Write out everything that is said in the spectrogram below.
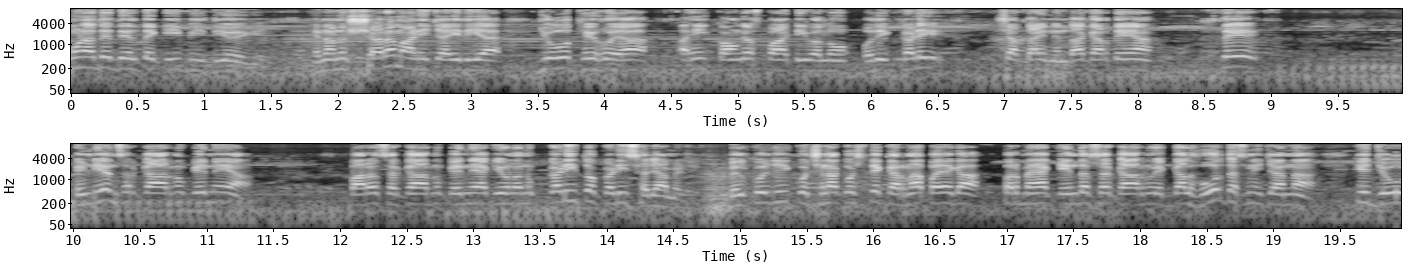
ਉਹਨਾਂ ਦੇ ਦਿਲ ਤੇ ਕੀ ਬੀਤਦੀ ਹੋਏਗੀ? ਇਹਨਾਂ ਨੂੰ ਸ਼ਰਮ ਆਣੀ ਚਾਹੀਦੀ ਹੈ। ਜੋ ਉੱਥੇ ਹੋਇਆ, ਅਸੀਂ ਕਾਂਗਰਸ ਪਾਰਟੀ ਵੱਲੋਂ ਉਹਦੀ ਕੜੀ ਸ਼ਬਦਾਂ 'ਚ ਨਿੰਦਾ ਕਰਦੇ ਹਾਂ ਤੇ ਇੰਡੀਅਨ ਸਰਕਾਰ ਨੂੰ ਕਹਿੰਦੇ ਆ ਭਾਰਤ ਸਰਕਾਰ ਨੂੰ ਕਹਿੰਦੇ ਆ ਕਿ ਉਹਨਾਂ ਨੂੰ ਕੜੀ ਤੋਂ ਕੜੀ ਸਜ਼ਾ ਮਿਲੇ। ਬਿਲਕੁਲ ਜੀ, ਕੁਛ ਨਾ ਕੁਛ ਤੇ ਕਰਨਾ ਪਏਗਾ, ਪਰ ਮੈਂ ਕੇਂਦਰ ਸਰਕਾਰ ਨੂੰ ਇੱਕ ਗੱਲ ਹੋਰ ਦੱਸਣੀ ਚਾਹਨਾ ਕਿ ਜੋ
